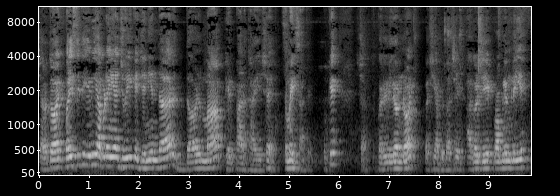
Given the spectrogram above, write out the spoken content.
ચાલો, તો એક પરિસ્થિતિ એવી આપણે અહીંયા જોઈ કે જેની અંદર દળમાં ફેરફાર થાય છે સમય સાથે. ઓકે? ચાલો કરી લો નોટ, પછી આપણે પાછા આગળ જઈએ પ્રોબ્લેમ લઈએ.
